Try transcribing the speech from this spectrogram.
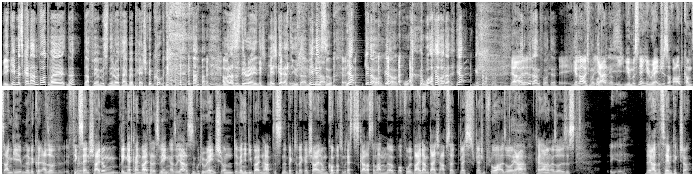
Wir geben jetzt keine Antwort, weil ne, dafür müssen die Leute halt bei Patreon gucken. aber, das ist die Range. Richtig geiler Teaser. Wen genau. nimmst du? Ja, genau, genau. Water oder? Ja, genau. Ja, war eine gute Antwort. Ja. Äh, genau, ich, ja, wir müssen ja hier Ranges of Outcomes angeben. Ne? Wir können, also fixe. Entscheidungen bringen ja keinen weiter. Deswegen, also ja, das ist eine gute Range und wenn ihr die beiden habt, ist eine Back-to-Back-Entscheidung. Kommt auf den Rest des Kaders dann an, obwohl beide am gleichen Upside, gleiches, gleichen Floor. Also ja, ja keine Ahnung. Also es ist, äh, they are the same picture.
